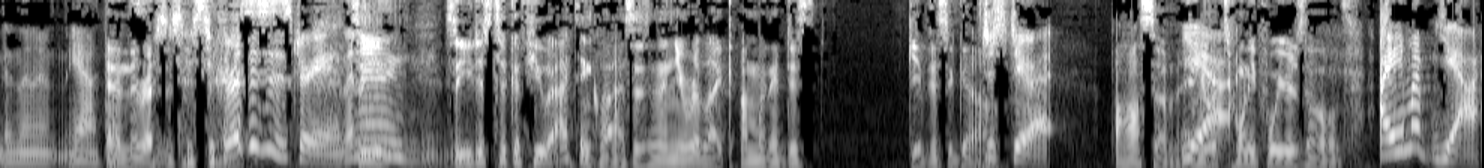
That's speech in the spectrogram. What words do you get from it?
and then yeah, And the rest is history. the rest is history. And then so, I so you just took a few acting classes, and then you were like, "I'm going to just give this a go." just do it. Awesome. And you Yeah. were 24 years old. I am a yeah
